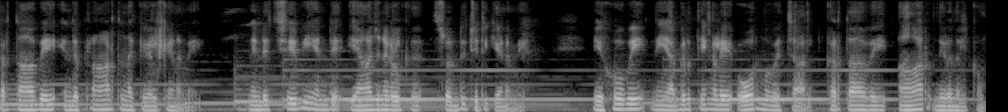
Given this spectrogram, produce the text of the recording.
കർത്താവെ എന്റെ പ്രാർത്ഥന കേൾക്കണമേ. നിന്റെ ചെവി എന്റെ യാചനകൾക്ക് ശ്രദ്ധിച്ചിരിക്കണമേ. യഹോവേ നീ അകൃത്യങ്ങളെ ഓർമ്മ വെച്ചാൽ കർത്താവെ ആർ നിലനിൽക്കും.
